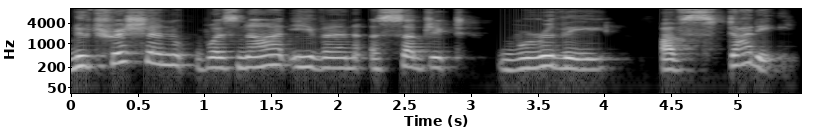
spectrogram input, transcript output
Nutrition was not even a subject worthy of study.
